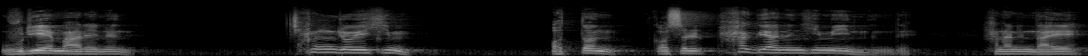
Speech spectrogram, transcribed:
우리의 말에는 창조의 힘, 어떤 것을 파괴하는 힘이 있는데 하나님 나의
